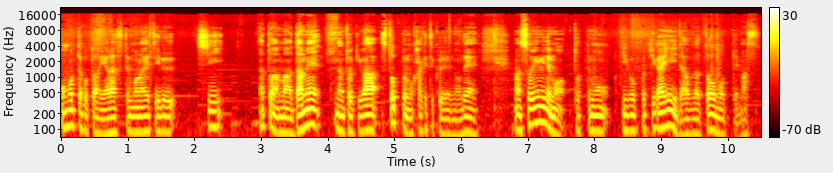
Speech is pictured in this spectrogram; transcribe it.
思ったことはやらせてもらえているしあとはまあダメな時はストップもかけてくれるので、まあ、そういう意味でもとっても居心地がいい DAO だと思っています。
